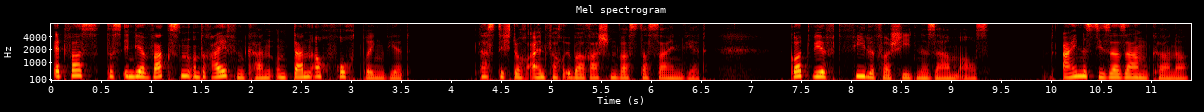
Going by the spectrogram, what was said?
Etwas, das in dir wachsen und reifen kann und dann auch Frucht bringen wird. Lass dich doch einfach überraschen, was das sein wird. Gott wirft viele verschiedene Samen aus. Und eines dieser Samenkörner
